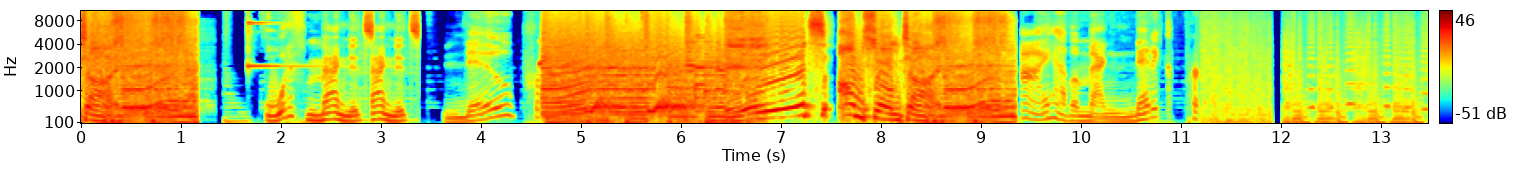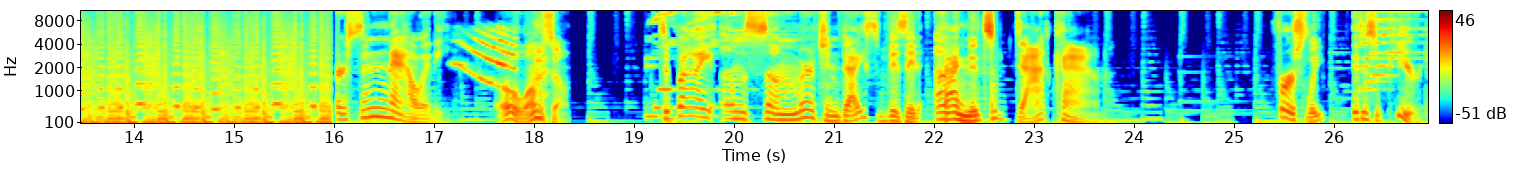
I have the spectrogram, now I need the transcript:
time! What if magnets, magnets, No pr- It's awesome time! I have a magnetic per- personality. oh, um some. To buy um some merchandise, visit Magnets, um.com. firstly, it disappeared.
